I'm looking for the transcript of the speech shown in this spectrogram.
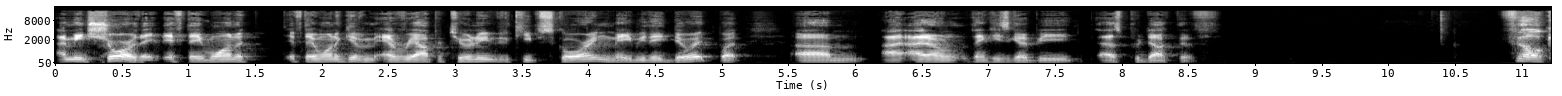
I mean, sure, they, if they want to if they want to give him every opportunity to keep scoring, maybe they do it. But um, I, I, don't think he's going to be as productive. Philk,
